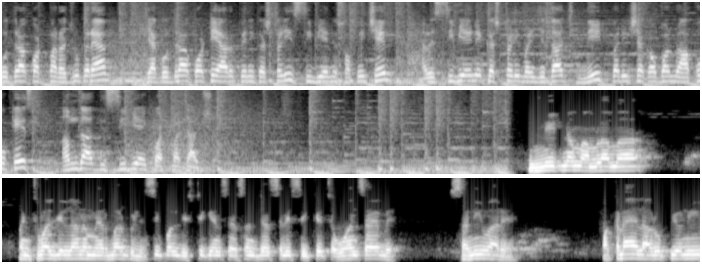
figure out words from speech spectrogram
ગોધરા કોર્ટમાં રજૂ કર્યા. જ્યાં ગોધરા કોર્ટે આરોપીઓની કસ્ટડી સીબીઆઈને સોંપી છે. હવે સીબીઆઈને કસ્ટડી મળી જતા જ નીટ પરીક્ષા કૌભાંડનો આખો કેસ અમદાવાદની સીબીઆઈ કોર્ટમાં ચાલશે. નીટના મામલામાં પંચમહાલ જિલ્લાના મહેરબાન પ્રિન્સિપલ ડિસ્ટ્રિક્ટ એન્ડ સેશન જજ શ્રી સી કે ચૌહાણ સાહેબે શનિવારે પકડાયેલ આરોપીઓની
